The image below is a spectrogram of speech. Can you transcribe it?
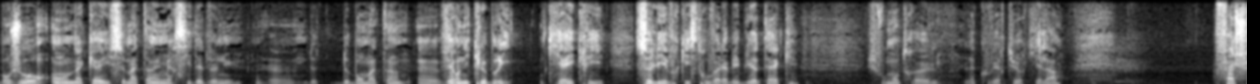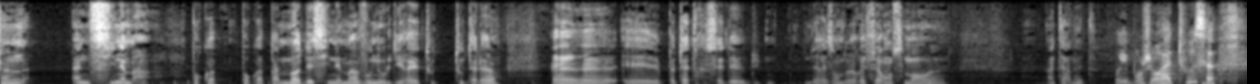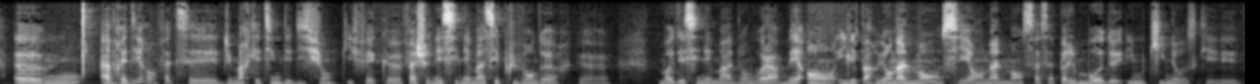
Bonjour, on accueille ce matin, et merci d'être venu, euh, de, bon matin, euh, Véronique Lebris, qui a écrit ce livre qui se trouve à la bibliothèque. Je vous montre euh, la couverture qui est là. Fashion and Cinema. Pourquoi, pas mode et cinéma Vous nous le direz tout, à l'heure. et peut-être c'est des, raisons de référencement Internet Oui, bonjour à tous. Euh, à vrai dire, en fait, c'est du marketing d'édition qui fait que Fashion et Cinéma, c'est plus vendeur que mode et cinéma. Donc voilà. Mais il est paru en allemand aussi. En allemand, ça s'appelle Mode im Kino, ce qui est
